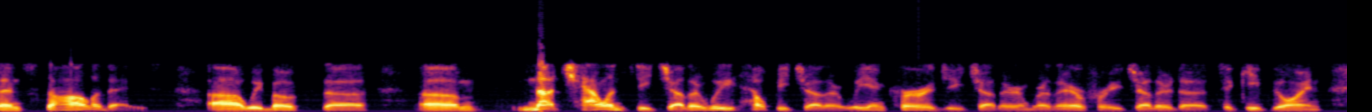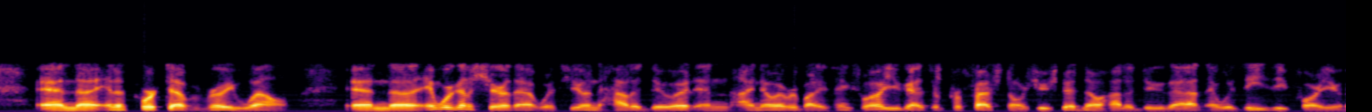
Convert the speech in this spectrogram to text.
since the holidays. Uh, we both uh, um, not challenged each other. We help each other. We encourage each other, and we're there for each other to to keep going. And uh, and it's worked out very well and uh, and we're going to share that with you and how to do it. And I know everybody thinks, well, you guys are professionals, you should know how to do that. It was easy for you.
